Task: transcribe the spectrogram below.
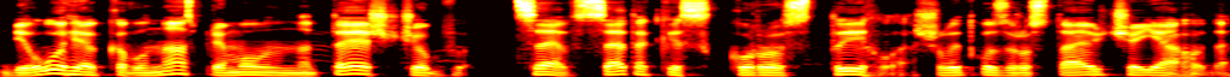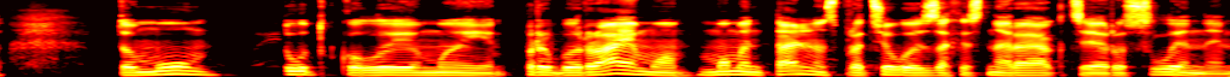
Біологія кавуна спрямована на те, щоб це все-таки скоростигла, швидко зростаюча ягода. Тому тут, коли ми прибираємо, моментально спрацьовує захисна реакція рослини,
